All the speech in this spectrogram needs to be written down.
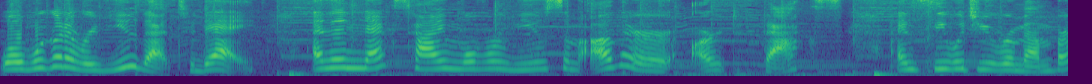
Well, we're going to review that today. And then next time we'll review some other art facts and see what you remember.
